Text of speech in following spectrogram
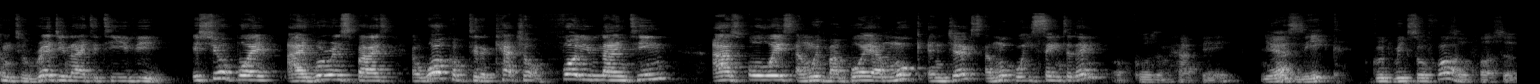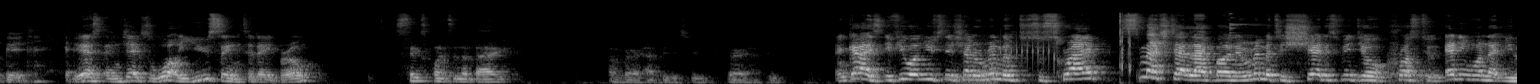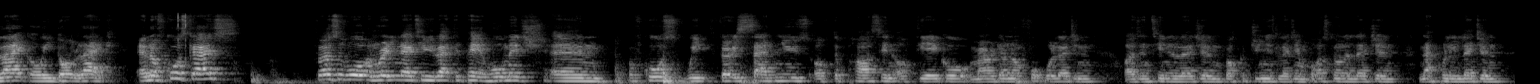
welcome to Red United TV. It's your boy Ivorian Spice and welcome to the Catch Up Volume 19. As always, I'm with my boy Amuk and Jex. Amuk, what are you saying today? Of course, I'm happy. Yes. Good week. Good week so far. So far, so good. yes, and Jex, what are you saying today, bro? Six points in the bag. I'm very happy this week. Very happy. And guys, if you are new to the channel, remember to subscribe, smash that like button, and remember to share this video across to anyone that you like or you don't like. And of course, guys, first of all, on Red United TV, we'd like to pay homage. And of course, we very sad news of the passing of Diego Maradona, football legend, Argentina legend, Boca Juniors legend, Barcelona legend, Napoli legend.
